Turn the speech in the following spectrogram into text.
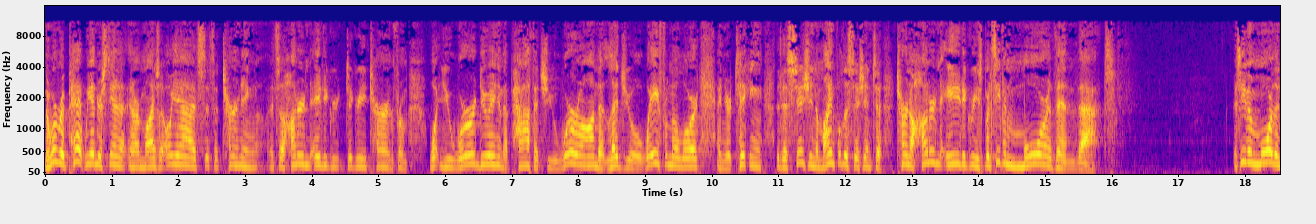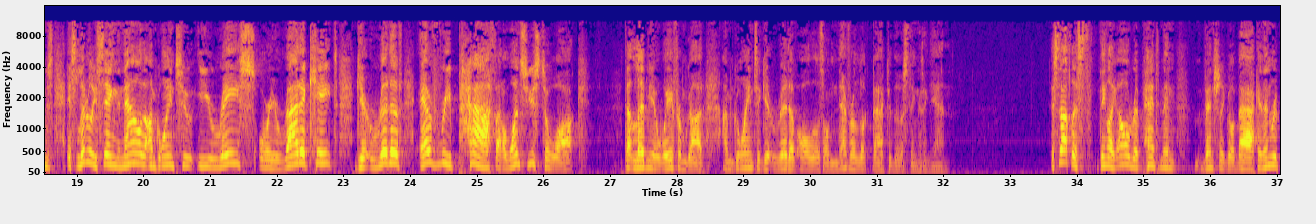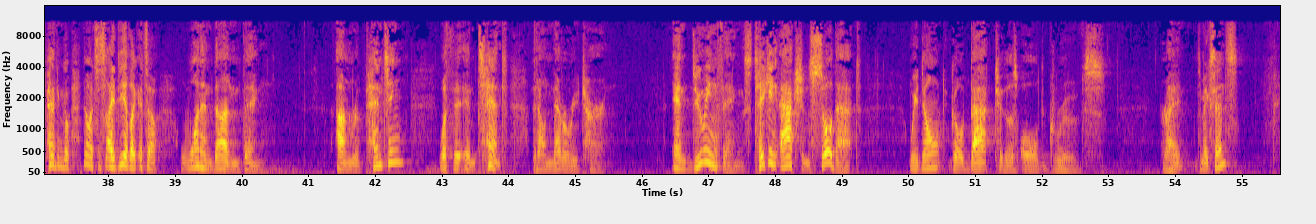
The word repent, we understand it in our minds like, oh yeah, it's, it's a turning, it's a 180 degree, degree turn from what you were doing and the path that you were on that led you away from the Lord, and you're taking the decision, the mindful decision to turn 180 degrees, but it's even more than that. It's even more than just, it's literally saying that now that I'm going to erase or eradicate, get rid of every path that I once used to walk that led me away from God. I'm going to get rid of all those. I'll never look back to those things again. It's not this thing like, oh, repent and then eventually go back and then repent and go. No, it's this idea of like it's a one and done thing. I'm repenting with the intent that I'll never return. And doing things, taking action so that we don't go back to those old grooves. Right? Does it make sense?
